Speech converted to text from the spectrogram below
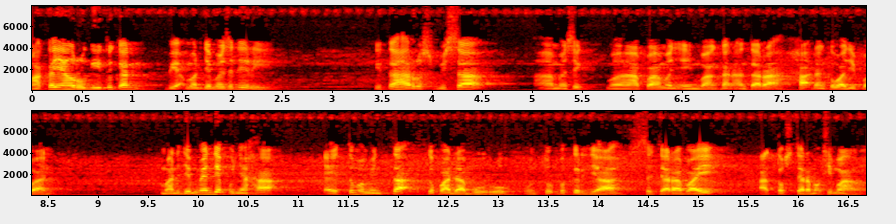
maka yang rugi itu kan pihak manajemen sendiri. Kita harus bisa uh, mesik, me, apa, menyeimbangkan antara hak dan kewajiban. Manajemen dia punya hak, yaitu meminta kepada buruh untuk bekerja secara baik atau secara maksimal.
